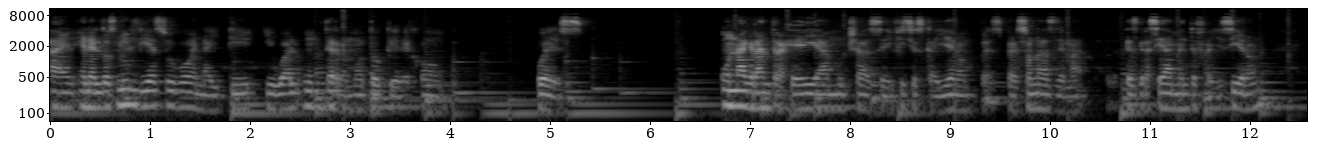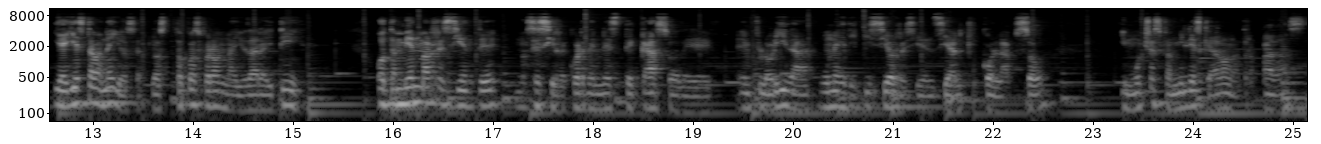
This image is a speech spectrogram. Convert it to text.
en, el 2010 hubo en Haití igual un terremoto que dejó pues una gran tragedia, muchos edificios cayeron, pues personas de desgraciadamente fallecieron y ahí estaban ellos, los topos fueron a ayudar a Haití. O también más reciente, no sé si recuerden este caso de en Florida, un edificio residencial que colapsó y muchas familias quedaron atrapadas.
